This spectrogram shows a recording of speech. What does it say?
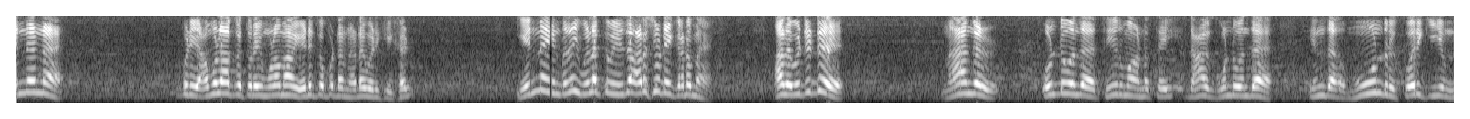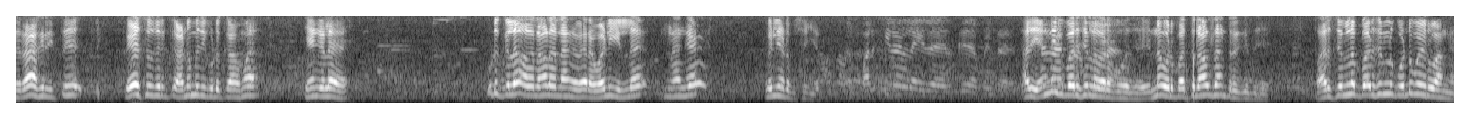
என்னென்ன இப்படி அமலாக்கத்துறை மூலமாக எடுக்கப்பட்ட நடவடிக்கைகள் என்ன என்பதை விளக்க வேண்டியது அரசுடைய கடமை. அதை விட்டுட்டு நாங்கள் கொண்டு வந்த தீர்மானத்தை நாங்கள் கொண்டு வந்த இந்த மூன்று கோரிக்கையும் நிராகரித்து பேசுவதற்கு அனுமதி கொடுக்காம எங்களை கொடுக்கல. அதனால் நாங்கள் வேறு வழி இல்லை. நாங்கள் வெளிநடப்பு செய்கிறோம் அது என்னைக்கு பரிசீலனை வரப்போகுது? இன்னும் ஒரு பத்து நாள் தான் இருக்குது. பரிசீலனை பரிசீலனை கொண்டு போயிடுவாங்க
